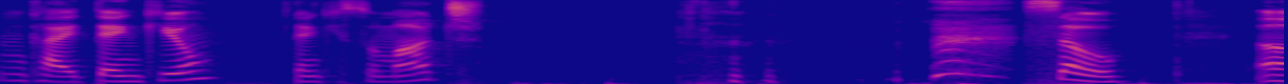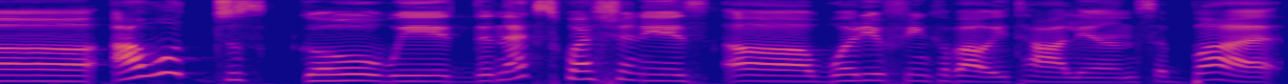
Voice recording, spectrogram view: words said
yeah. Okay, thank you. Thank you so much. so, uh, I would just go with the next question is uh, what do you think about Italians? But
